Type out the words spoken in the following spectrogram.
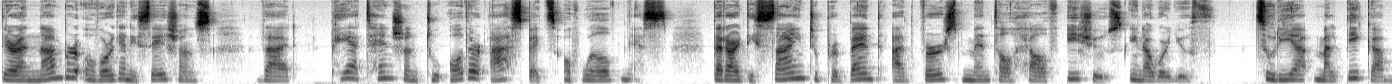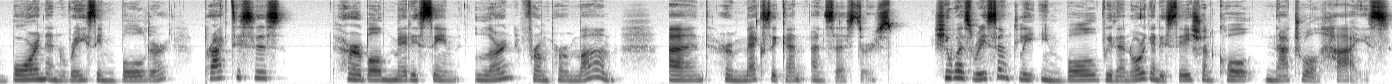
there are a number of organizations that pay attention to other aspects of wellness that are designed to prevent adverse mental health issues in our youth. Tsuria Malpica, born and raised in Boulder, practices herbal medicine learned from her mom and her Mexican ancestors. She was recently involved with an organization called Natural Highs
